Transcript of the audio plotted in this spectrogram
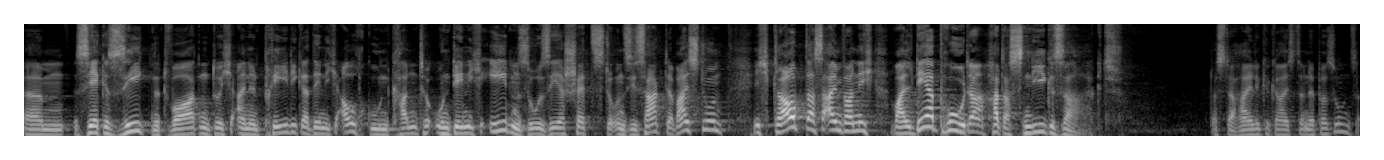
ähm, sehr gesegnet worden durch einen Prediger, den ich auch gut kannte und den ich ebenso sehr schätzte. Und sie sagte, weißt du, ich glaube das einfach nicht, weil der Bruder hat das nie gesagt, dass der Heilige Geist eine Person sei.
